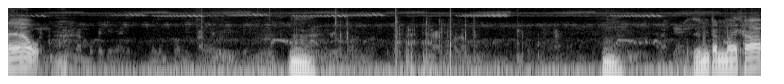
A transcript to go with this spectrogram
แล้ว อืม อืม เห็นกันไหมครับ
